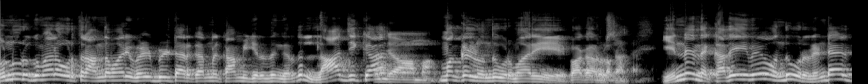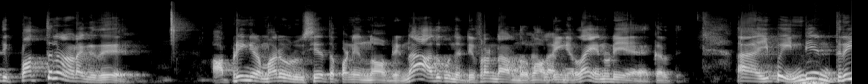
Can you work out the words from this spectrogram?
தொண்ணூறுக்கு மேல ஒருத்தர் அந்த மாதிரி வெல் பில்ட்டா இருக்காருன்னு காமிக்கிறதுங்கிறது லாஜிக்கா கொஞ்சம் ஆமா மக்கள் வந்து ஒரு மாதிரி பார்க்க ஆரம்பிச்சாங்க. என்ன இந்த கதையவே வந்து ஒரு ரெண்டாயிரத்தி பத்துல நடக்குது? அப்படிங்கிற மாதிரி ஒரு விஷயத்த பண்ணியிருந்தோம் அப்படின்னா அது கொஞ்சம் டிஃப்ரெண்டா இருந்திருக்கும் அப்படிங்கிறது தான் என்னுடைய கருத்து. இப்போ இந்தியன் த்ரீ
